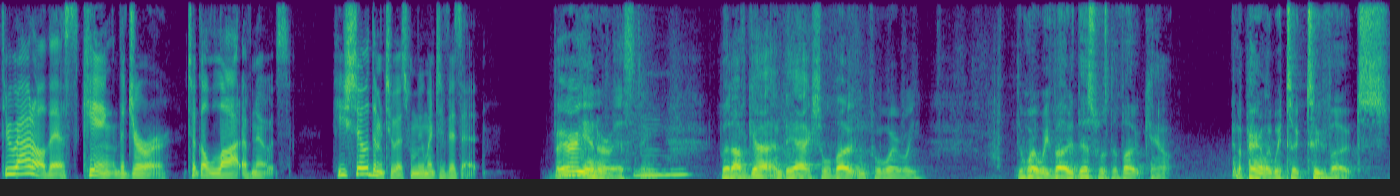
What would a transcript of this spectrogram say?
Throughout all this, King, the juror, took a lot of notes. He showed them to us when we went to visit. Very interesting. Mm-hmm. But I've gotten the actual voting for where we where we voted. This was the vote count, and apparently we took two votes.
